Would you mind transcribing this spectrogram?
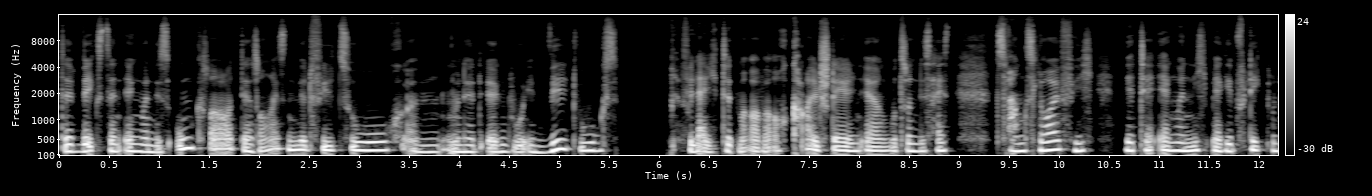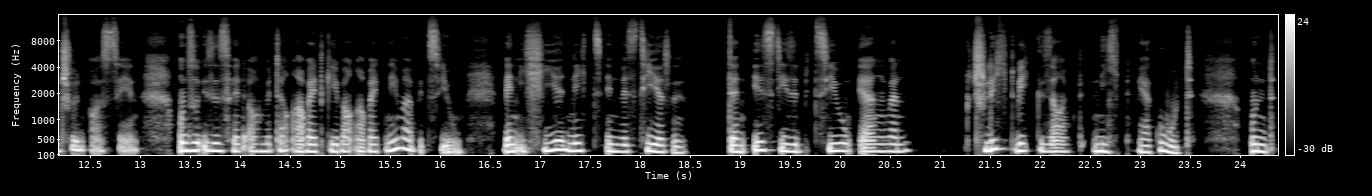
da wächst dann irgendwann das Unkraut, der Rasen wird viel zu hoch ähm, und hat irgendwo im Wildwuchs Vielleicht hat man aber auch Kahlstellen irgendwo drin. Das heißt, zwangsläufig wird der irgendwann nicht mehr gepflegt und schön aussehen. Und so ist es halt auch mit der Arbeitgeber-Arbeitnehmer-Beziehung. Wenn ich hier nichts investiere, dann ist diese Beziehung irgendwann schlichtweg gesagt nicht mehr gut und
